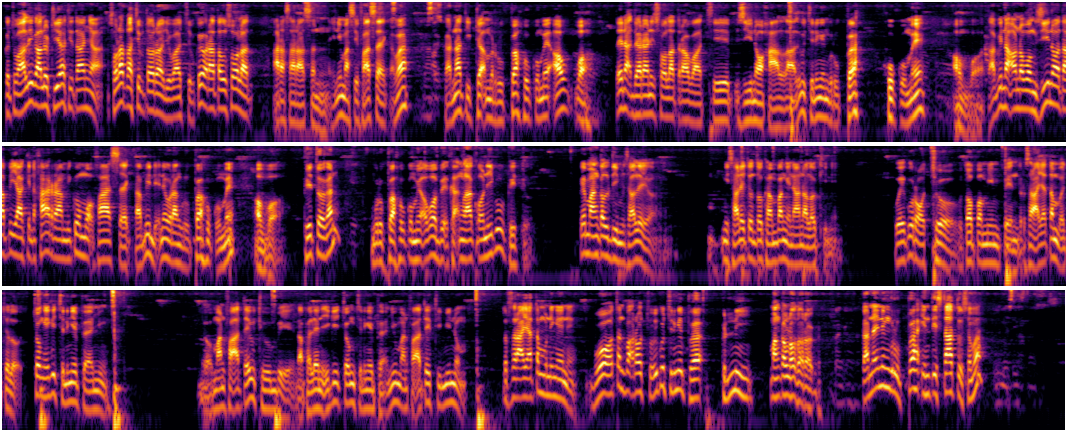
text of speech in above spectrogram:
Kecuali kalau dia ditanya, sholat wajib atau ya wajib. Kau orang tahu sholat, aras-arasen. Ini masih fasek, apa? Karena tidak merubah hukumnya Allah. Tapi nak darani sholat rawajib, zino halal, itu jadi ngerubah hukumnya Allah. Tapi nak ana wong zino tapi yakin haram, itu mau fasek. Tapi ini orang merubah hukumnya Allah. Beda kan? Merubah hukumnya Allah, gak ngelakoni itu beda. Kayak mangkel di misalnya ya. Misalnya contoh gampang ini analogi ini. Kowe iku raja utawa pemimpin, terus rakyat tambah celuk. Cung iki jenenge banyu. Yo manfaate diombe. Tak baleni iki cung jenenge banyu, manfaate diminum. Terus rakyat muni ngene, "Mboten Pak Raja, iku jenenge bak geni." Mangkel to? Karena ini ngerubah inti status, sama?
